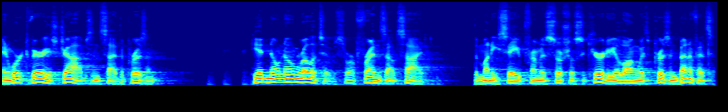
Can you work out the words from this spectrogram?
and worked various jobs inside the prison. He had no known relatives or friends outside. The money saved from his Social Security, along with prison benefits,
